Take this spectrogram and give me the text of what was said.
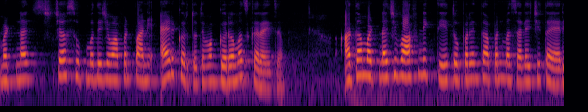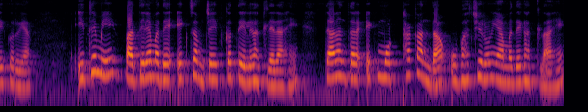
मटणाच्या सूपमध्ये जेव्हा आपण पाणी ॲड करतो तेव्हा गरमच करायचं. आता मटणाची वाफ निघते तोपर्यंत आपण मसाल्याची तयारी करूया. इथे मी पातेल्यामध्ये एक चमचा इतकं तेल घातलेलं आहे. त्यानंतर एक मोठा कांदा उभा चिरून यामध्ये घातला आहे.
